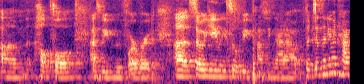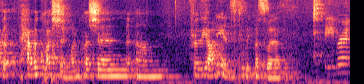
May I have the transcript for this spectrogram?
um, helpful as we move forward. Uh, so Yalees will be passing that out. But does anyone have, have a question? One question um, for the audience to leave us with? Favorite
